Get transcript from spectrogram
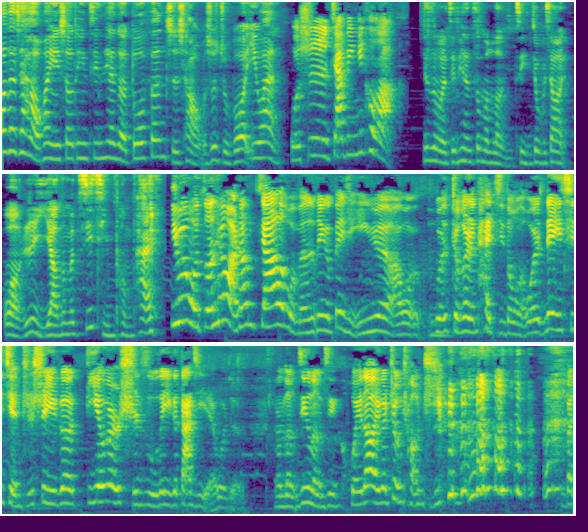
Hello，大家好，欢迎收听今天的多芬职场，我是主播伊万，我是嘉宾 Nicola。你怎么今天这么冷静，就不像往日一样那么激情澎湃？因为我昨天晚上加了我们那个背景音乐啊，我我整个人太激动了，我那一期简直是一个爹味儿十足的一个大姐，我觉得。冷静冷静，回到一个正常值，把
